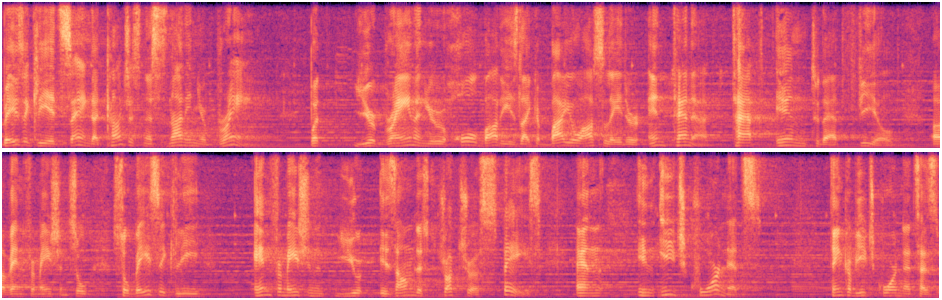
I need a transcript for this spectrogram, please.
basically, it's saying that consciousness is not in your brain, but your brain and your whole body is like a bio-oscillator antenna tapped into that field of information. So, so basically, information you, is on the structure of space, and in each coordinates, think of each coordinates as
